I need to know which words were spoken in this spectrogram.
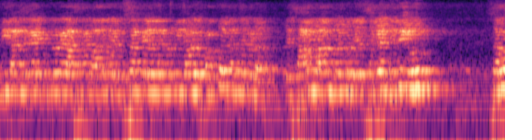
मी त्यांचं काही कुठं काही असं काही माझं काही नुकसान केलेलं नाही पण मी ज्यावेळेस बघतोय त्यांच्याकडं ते साम दाम दंड देत सगळ्या निधी घेऊन सर्व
